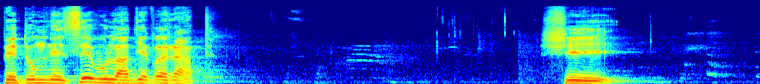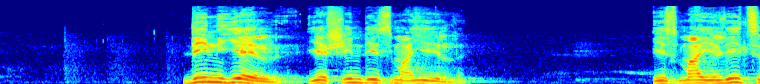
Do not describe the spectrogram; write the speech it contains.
pe Dumnezeul adevărat. Și din el, ieșind Ismail, Ismailiți,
